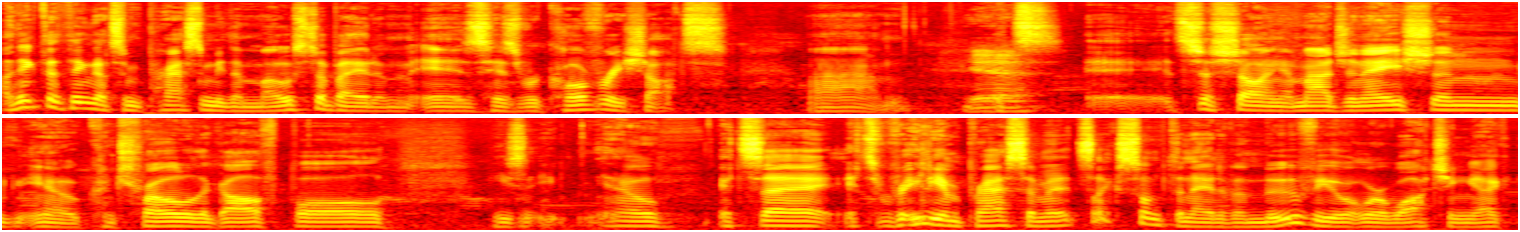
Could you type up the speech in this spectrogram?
I think the thing that's impressing me the most about him is his recovery shots. Um, yeah. It's, it's just showing imagination, you know, control of the golf ball. He's, you know, it's uh, it's really impressive. It's like something out of a movie what we're watching. Like,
